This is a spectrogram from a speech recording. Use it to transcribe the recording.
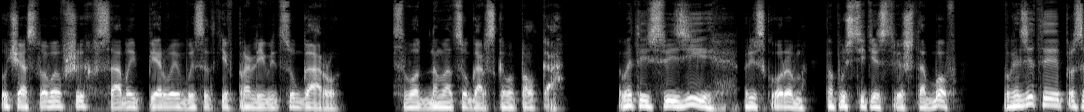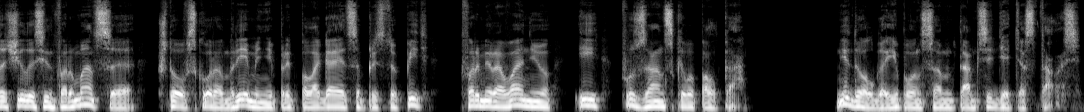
участвовавших в самой первой высадке в проливе Цугару, сводного цугарского полка. В этой связи, при скором попустительстве штабов, в газеты просочилась информация, что в скором времени предполагается приступить к формированию и Фузанского полка. Недолго японцам там сидеть осталось.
